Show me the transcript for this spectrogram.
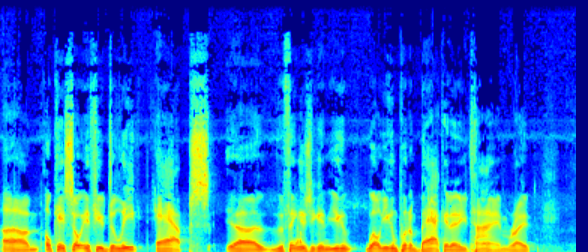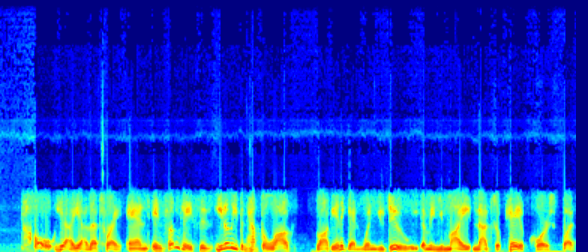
Um, okay, so if you delete apps, uh, the thing yeah. is you can you can well you can put them back at any time, right? Oh yeah, yeah, that's right. And in some cases, you don't even have to log log in again when you do. I mean, you might, and that's okay, of course, but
